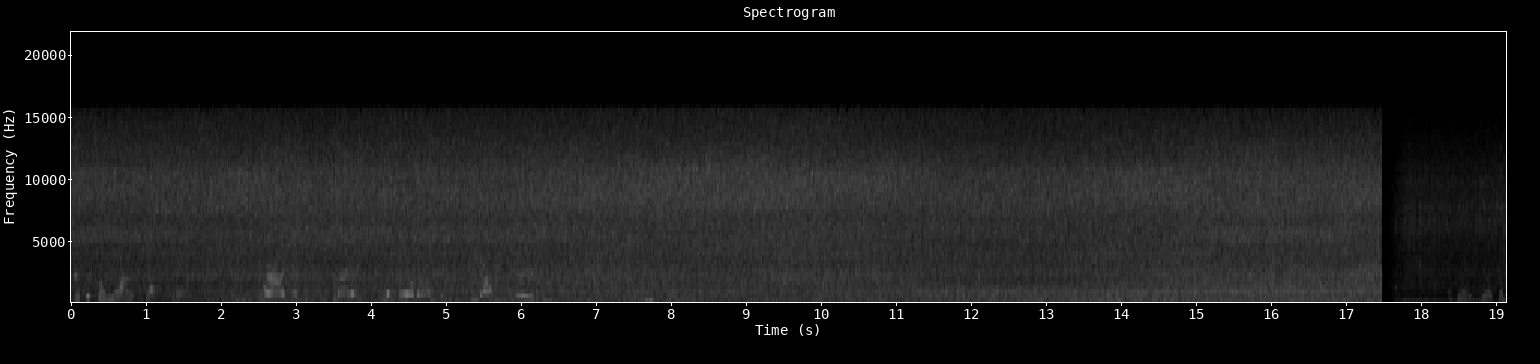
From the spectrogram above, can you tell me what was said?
This is the water section. This is where I get to play in the water in the afternoon. Okay, we're at the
